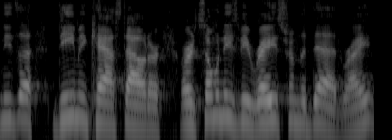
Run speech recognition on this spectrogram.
needs a demon cast out, or, or someone needs to be raised from the dead, right?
